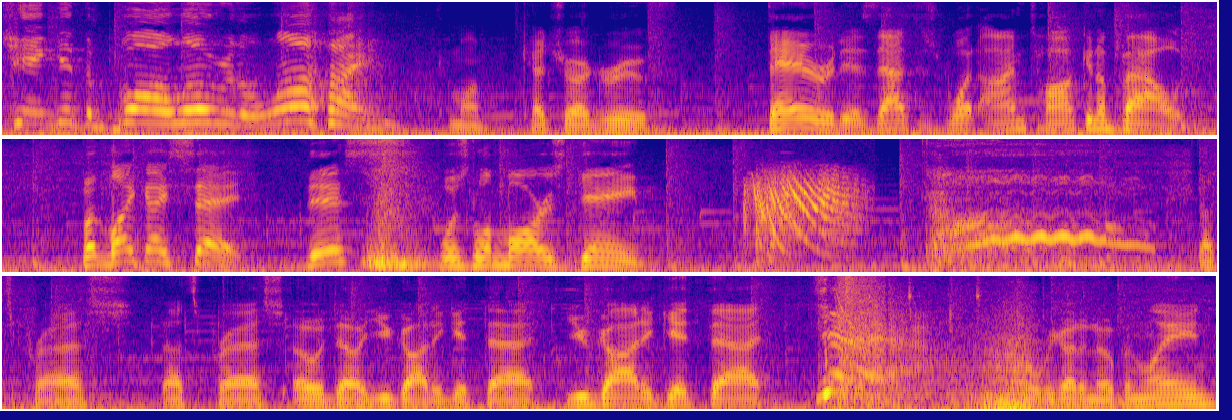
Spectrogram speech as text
Can't get the ball over the line. Come on. Catch our groove. There it is. That is what I'm talking about. But like I said, this was Lamar's game. That's press. That's press. Odell, you got to get that. You got to get that. Yeah! Oh, we got an open lane.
